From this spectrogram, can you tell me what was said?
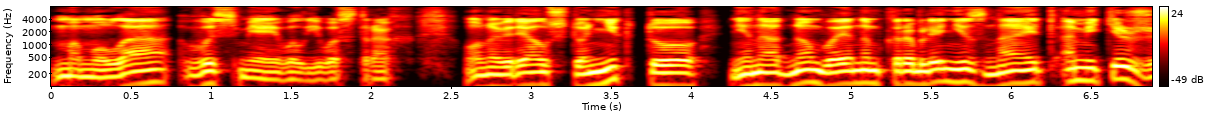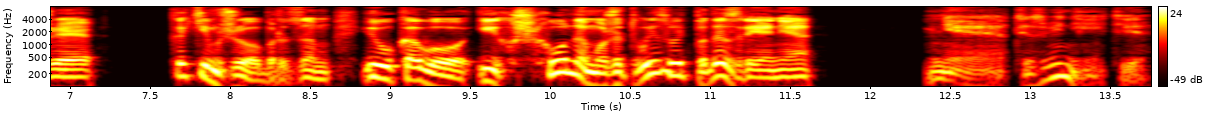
Мамула высмеивал его страх. Он уверял, что никто ни на одном военном корабле не знает о мятеже. Каким же образом и у кого их шхуна может вызвать подозрения? — Нет, извините,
